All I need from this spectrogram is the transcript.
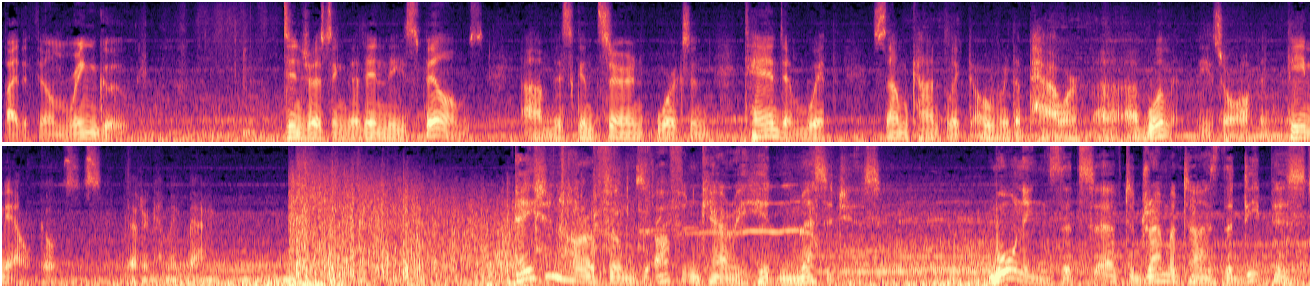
by the film Ringu. It's interesting that in these films, um, this concern works in tandem with some conflict over the power uh, of women. These are often female ghosts that are coming back. Asian horror films often carry hidden messages, warnings that serve to dramatize the deepest,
